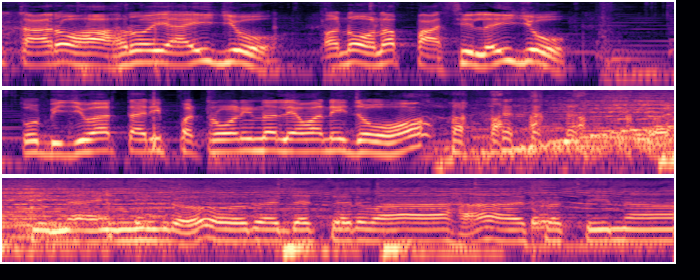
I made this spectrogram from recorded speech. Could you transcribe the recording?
તારો હાહરો આવી ગયો અને ઓના પાછી લઈ જો તો બીજી વાર તારી પટવાણી ન લેવા નહીં જવું, હો. સ્વસ્તિના ઇન્દ્રો રજસર્વાહ સ્વસ્તિના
